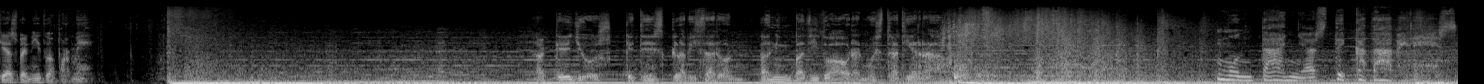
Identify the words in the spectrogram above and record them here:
¿Por qué has venido a por mí? Aquellos que te esclavizaron han invadido ahora nuestra tierra. Montañas de cadáveres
